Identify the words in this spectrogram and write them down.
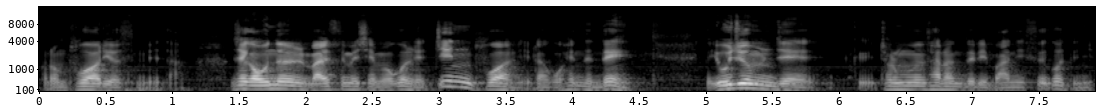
그런 부활이었습니다. 제가 오늘 말씀의 제목을 찐 부활이라고 했는데 요즘 이제 그 젊은 사람들이 많이 쓰거든요.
